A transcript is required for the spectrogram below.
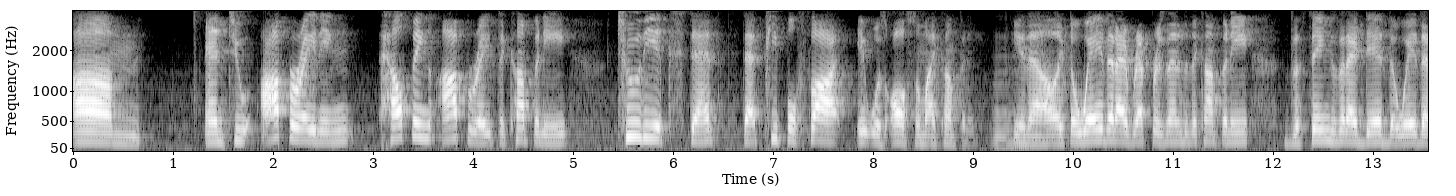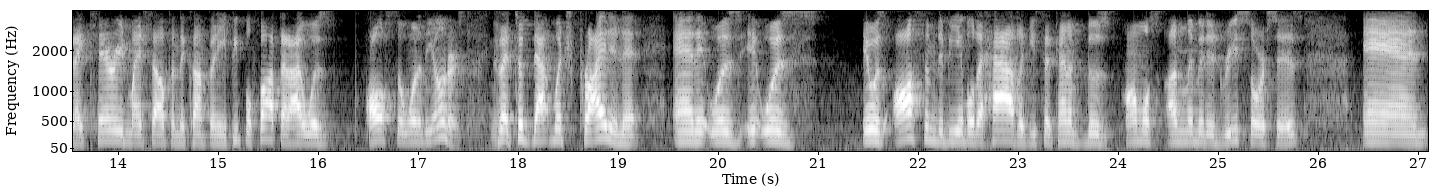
um, and to operating helping operate the company to the extent that people thought it was also my company you mm-hmm. know? Like the way that i represented the company the things that i did the way that i carried myself in the company people thought that i was also one of the owners because i took that much pride in it and it was it was it was awesome to be able to have like you said kind of those almost unlimited resources and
